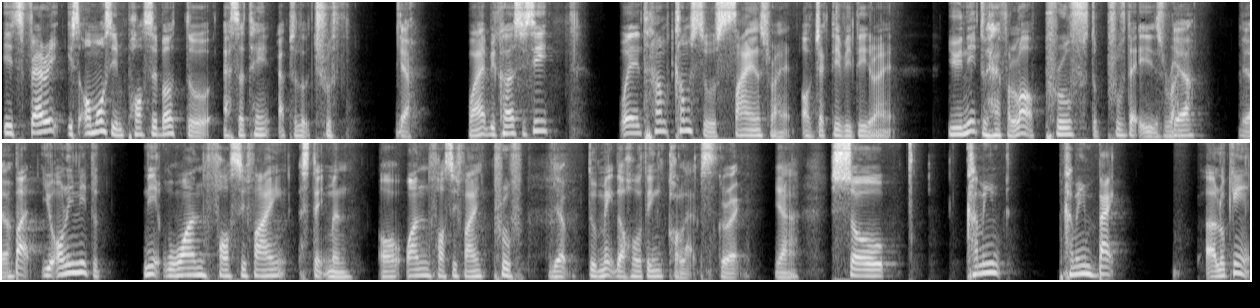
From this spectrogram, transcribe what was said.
it's very it's almost impossible to ascertain absolute truth Yeah. right? Because you see, when it com- comes to science, right, objectivity, right, you need to have a lot of proofs to prove that it is right. Yeah. Yeah. But you only need to need one falsifying statement or one falsifying proof yep. to make the whole thing collapse. Correct. Yeah. So coming coming back, uh, looking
